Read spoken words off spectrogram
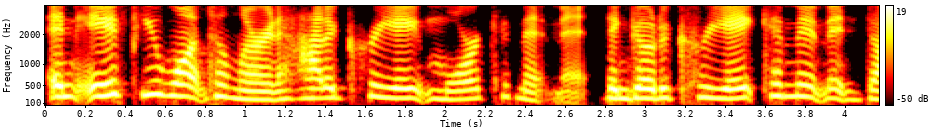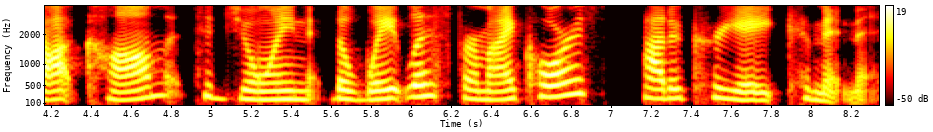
And if you want to learn how to create more commitment, then go to createcommitment.com to join the waitlist for my course, How to Create Commitment.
